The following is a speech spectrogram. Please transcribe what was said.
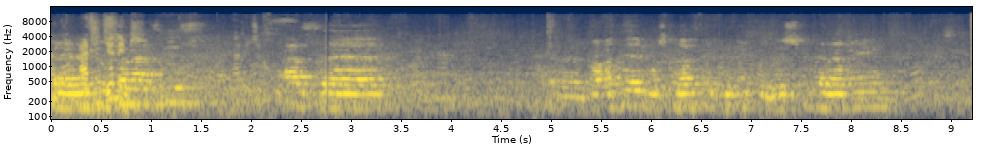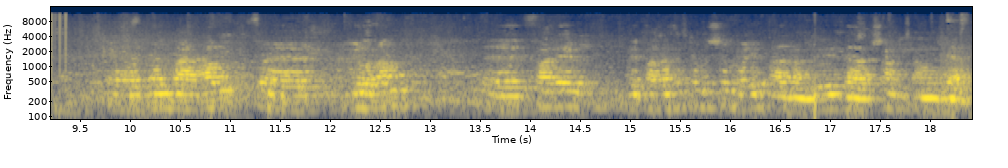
اینجا نمیشه. از بابت مشکلات تکنیکی پوزش می‌طلبیم در حال یوران کار رفاقت خودش رو با یه پرونده درخشان تموم کرد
